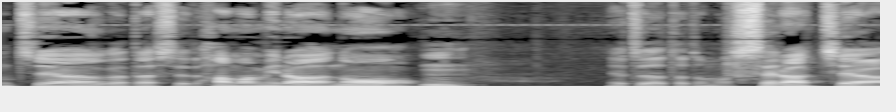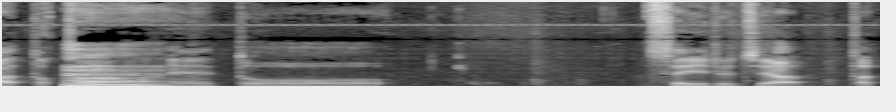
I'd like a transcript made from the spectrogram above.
ンチェアが出してたハーマミラーのやつだったと思う、セラチェアとか、うん、えっ、と、セイルチェアだっ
